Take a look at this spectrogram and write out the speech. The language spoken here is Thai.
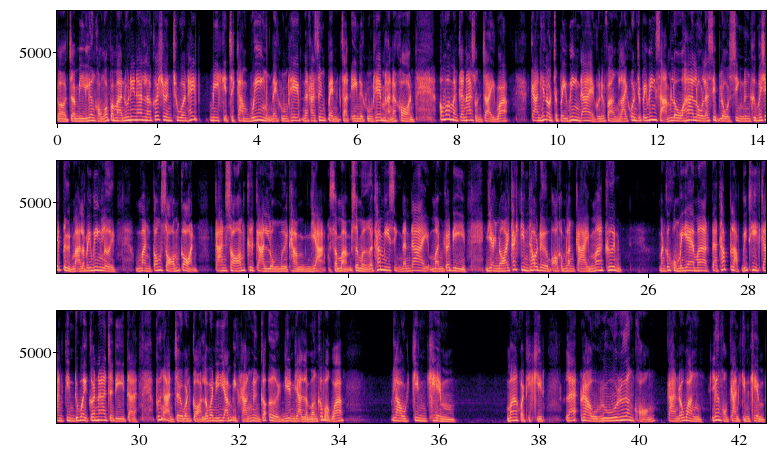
ก็จะมีเรื่องของงบประมาณนู่นนี่นั่น แล้วก็เชิญชวนให้มีกิจกรรมวิ่งในกรุงเทพนะคะ ซึ่งเป็นจัดเองในกรุงเทพมหานคร เอาว่ามันก็น่าสนใจว่า การที่เราจะไปวิ่งได้คุณผู้ฟัง หลายคนจะไปวิ่ง 3 โล 5 โลและ 10 โล สิ่งหนึ่งคือไม่ใช่ตื่นมาแล้วไปวิ่งเลย มันต้องซ้อมก่อน การซ้อมคือการลงมือทำอย่างสม่ำเสมอ ถ้ามีสิ่งนั้นได้มันก็ดี อย่างน้อยถ้ากินเท่าเดิมออกกำลังกายมากขึ้น มันก็คงไม่แย่มาก แต่ถ้าปรับวิธีการกินด้วยก็น่าจะดี แต่เพิ่งอ่านเจอวันก่อนแล้ววันนี้ย้ำอีกครั้งหนึ่งก็เออยืนยันละมั้งเขาบอกว่า เรากินเค็มมากกว่าที่คิด และเรารู้เรื่องของ การระวังเรื่องของการกินเค็ม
